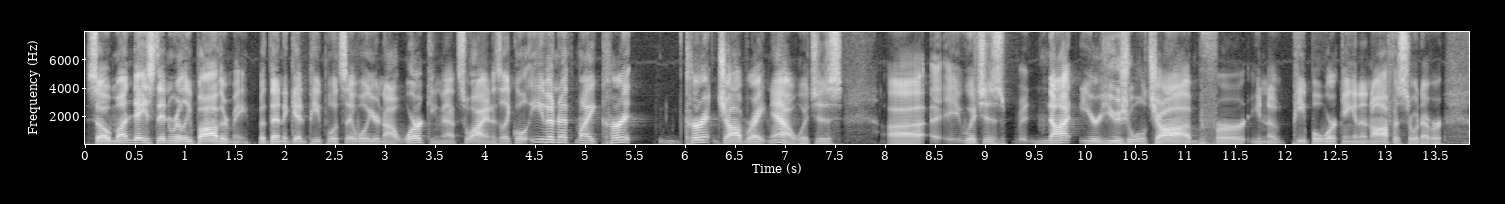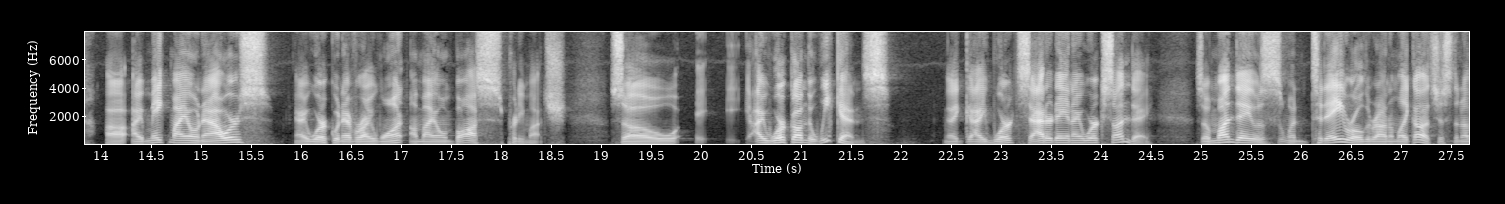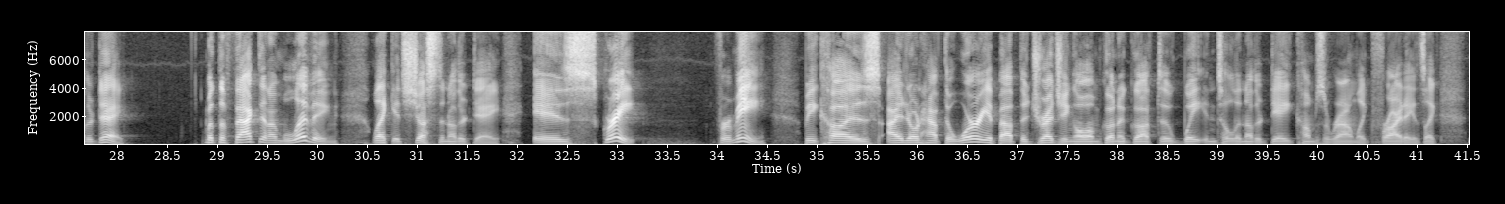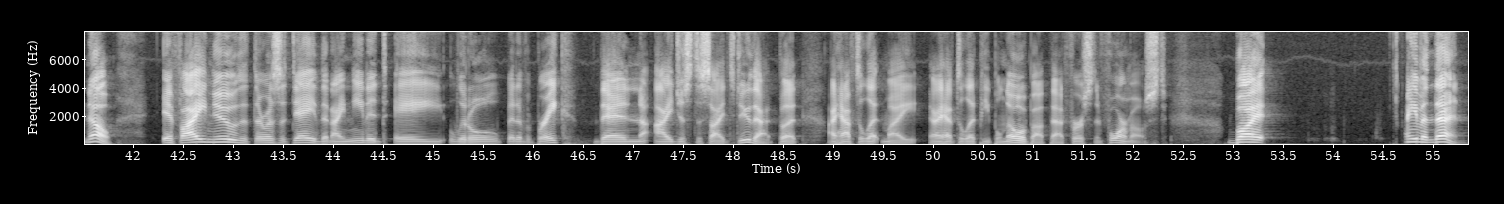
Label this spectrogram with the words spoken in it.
So Mondays didn't really bother me. But then again, people would say, "Well, you're not working. That's why." And it's like, well, even with my current current job right now, which is uh, which is not your usual job for you know people working in an office or whatever. Uh, I make my own hours. I work whenever I want. I'm my own boss, pretty much. So I work on the weekends. Like I worked Saturday and I work Sunday. So Monday was when today rolled around. I'm like, oh, it's just another day. But the fact that I'm living like it's just another day is great for me because I don't have to worry about the dredging. Oh, I'm going to have to wait until another day comes around like Friday. It's like, no, if I knew that there was a day that I needed a little bit of a break, then I just decide to do that. But I have to let my I have to let people know about that first and foremost. But even then,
